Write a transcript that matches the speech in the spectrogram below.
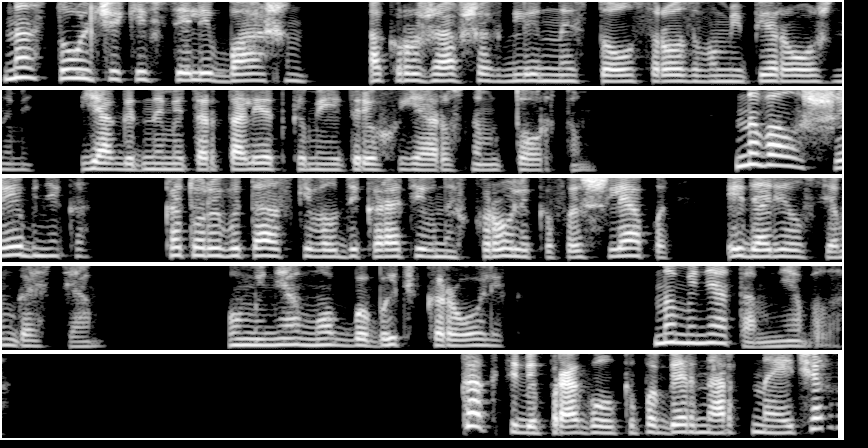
на стульчике в стиле башен, окружавших длинный стол с розовыми пирожными, ягодными тарталетками и трехярусным тортом, на волшебника, который вытаскивал декоративных кроликов из шляпы и дарил всем гостям. У меня мог бы быть кролик, но меня там не было. «Как тебе прогулка по Бернард Нейчер?»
